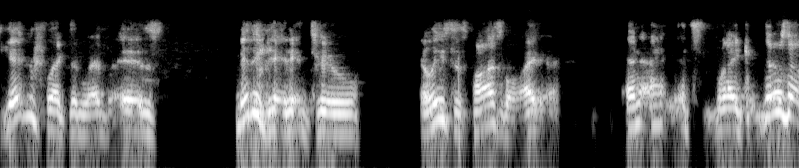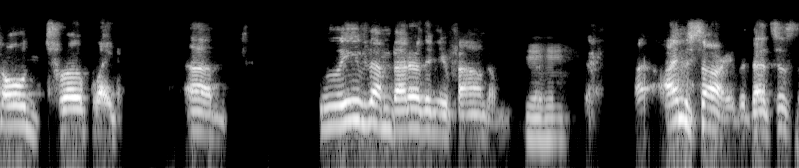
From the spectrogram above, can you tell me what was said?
get inflicted with is mitigated to at least as possible. I, and it's like there's that old trope like um, leave them better than you found them mm-hmm. I, i'm sorry but that's just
